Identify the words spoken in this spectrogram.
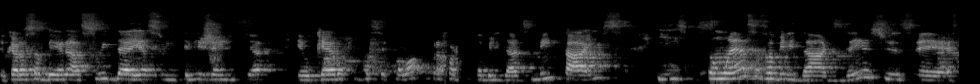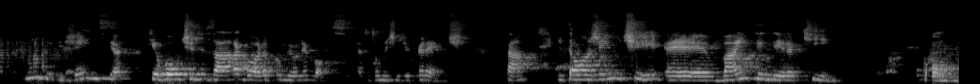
eu quero saber a sua ideia, a sua inteligência, eu quero que você coloque para fora suas habilidades mentais e são essas habilidades, estes, é, inteligência que eu vou utilizar agora para o meu negócio. É totalmente diferente, tá? Então a gente é, vai entender aqui como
